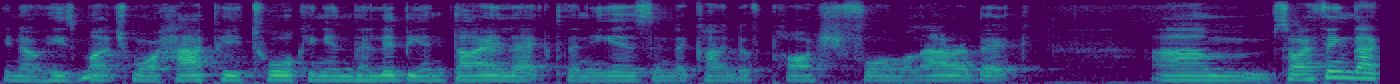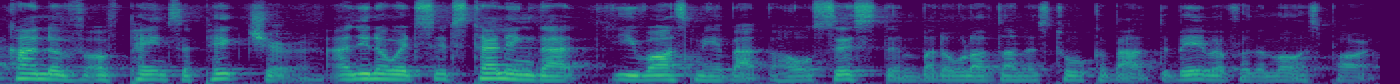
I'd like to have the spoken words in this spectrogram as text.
You know, he's much more happy talking in the Libyan dialect than he is in the kind of posh formal Arabic. Um, so I think that kind of, of paints a picture. And you know, it's it's telling that you've asked me about the whole system, but all I've done is talk about Dbeibeh for the most part.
